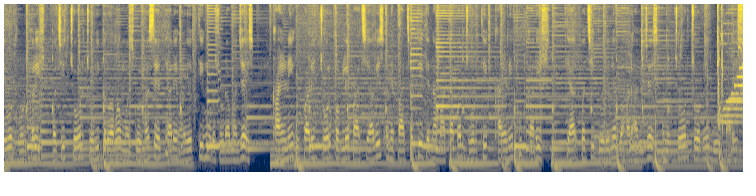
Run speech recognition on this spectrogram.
એવો ઢોળ કરીશ. પછી ચોર ચોરી કરવામાં મશગુલ હશે, ત્યારે હળવેકથી હું રસોડામાં જઈશ. ખાયણી ઉપાડી ચોર પગલે પાછી આવીશ અને પાછળથી તેના માથા પર જોરથી ખાયણી ફૂટકારીશ. ત્યાર પછી દોડીને બહાર આવી જઈશ અને ચોર ચોરની બૂટ પાડીશ.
